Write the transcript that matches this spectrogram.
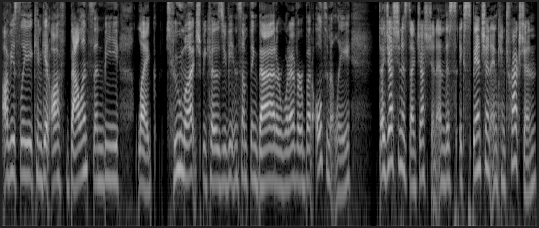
obviously, it can get off balance and be like too much because you've eaten something bad or whatever. But ultimately, digestion is digestion. And this expansion and contraction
